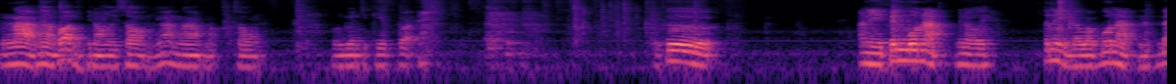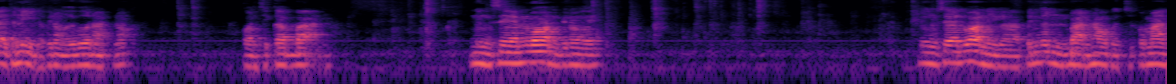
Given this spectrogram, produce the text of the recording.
ดอลลาร์เมื่อบ่อนพี่น้องเลยซองงามงามๆเนาะซองโรงเรียนจะเก็บไว้ก็คือ อันนี้เป็นโบนัสพี่น้องเอ้ยท่านี่เราว่าโบนัสนะได้ท่านี่แหละพี่น้องเอ้ยโบนัสเนาะก่อนสิกลับบ้านหนึ่งแสนวอนพี่น้องเอ้ยหนึ่งแสนวอนนี่ก็เป็นเงินบ้านเฮาก็สิประมาณ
